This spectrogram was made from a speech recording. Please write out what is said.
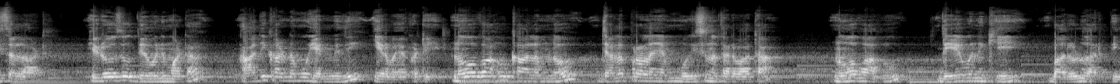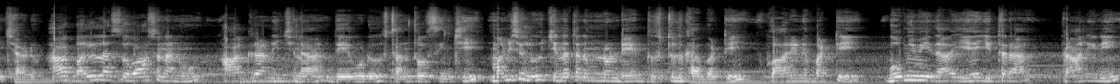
ప్రైజ్ ద ఈరోజు దేవుని మాట ఆది కాండము ఎనిమిది ఇరవై ఒకటి. నోవాహు కాలంలో జలప్రలయం ముగిసిన తర్వాత నోవాహు దేవునికి బలులు అర్పించాడు. ఆ బలుల సువాసనను ఆగ్రానించిన దేవుడు సంతోషించి మనుషులు చిన్నతనం నుండే దుష్టులు కాబట్టి వారిని బట్టి భూమి మీద ఏ ఇతర ప్రాణిని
